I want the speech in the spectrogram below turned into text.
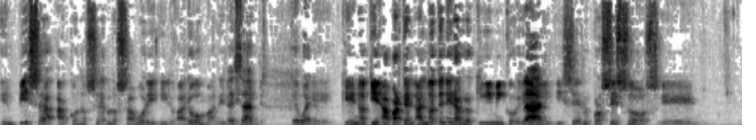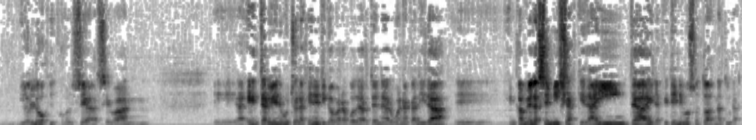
empieza a conocer los sabores y los aromas de la Exacto. Qué bueno. Eh, que no tiene, aparte al, al no tener agroquímicos y, Claro. y ser procesos eh, biológicos, o sea, se van, eh, interviene mucho la genética para poder tener buena calidad. eh, en cambio, las semillas que da INTA y las que tenemos son todas naturales.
